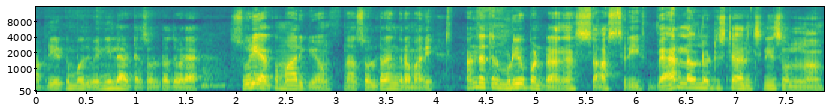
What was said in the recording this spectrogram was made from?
அப்படி இருக்கும்போது வெண்ணிலாட்ட சொல்கிறத விட சூர்யாவுக்கும் மாறிக்கும் நான் சொல்கிறேங்கிற மாதிரி அந்த இடத்துல முடிவு பண்ணுறாங்க சாஸ்திரி வேறு லெவலில் ட்விஸ்ட்டாக இருந்துச்சுன்னே சொல்லலாம்.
